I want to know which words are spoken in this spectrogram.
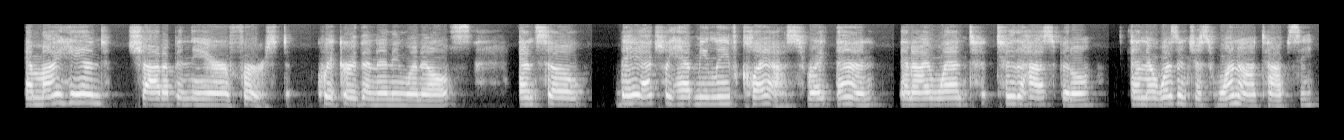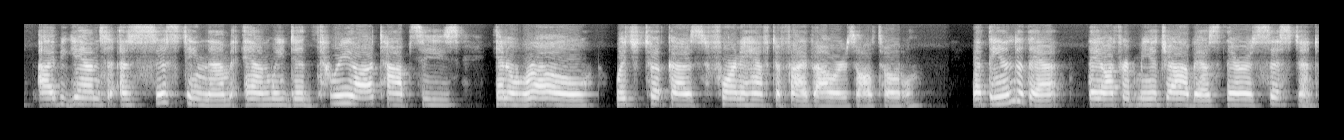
And my hand shot up in the air first, quicker than anyone else. And so they actually had me leave class right then and I went to the hospital, and there wasn't just one autopsy. I began assisting them, and we did three autopsies in a row, which took us four and a half to five hours all total. At the end of that, they offered me a job as their assistant,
